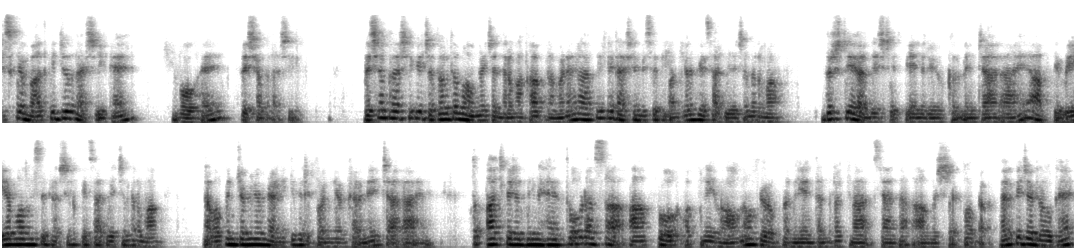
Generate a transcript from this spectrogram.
इसके बाद की जो राशि है, वो है वृषभ राशि। वृषभ राशि के चतुर्थ भाव में चंद्रमा का भ्रमण है। की राशि में सिर्फ़ मंगल के साथ ये चंद्रमा दृष्टि अधिष्ठित केंद्र योग करने जा रहा है। आपके व्यय भाव में से दर्शन के साथ ये चंद्रमा नवपंचम योग यानी कि त्रिकोण योग करने जा रहा है। तो आज का जो दिन है, थोड़ा सा आपको अपनी भावनाओं के ऊपर नियंत्रण रखना ज़्यादा आवश्यक होगा। घर के जो लोग हैं,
